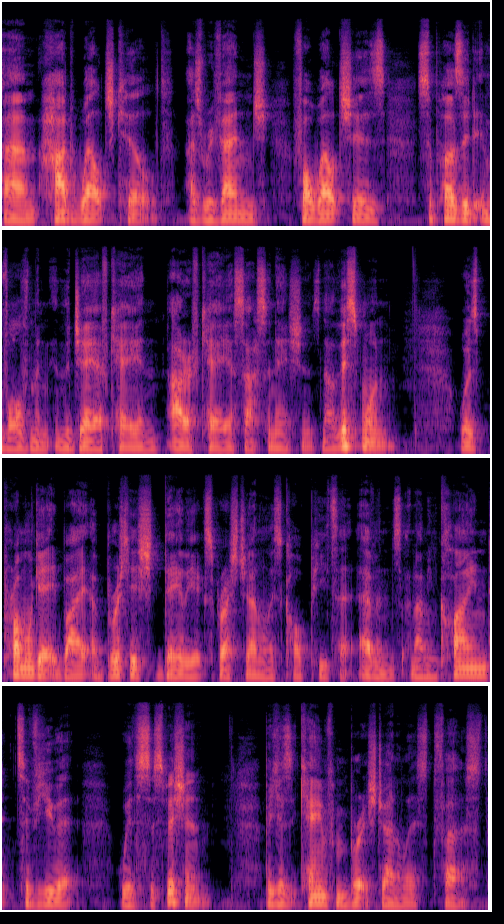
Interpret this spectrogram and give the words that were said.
um, had Welch killed as revenge for Welch's supposed involvement in the JFK and RFK assassinations. Now, this one was promulgated by a British Daily Express journalist called Peter Evans, and I'm inclined to view it with suspicion because it came from a British journalist first,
